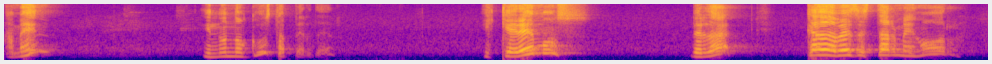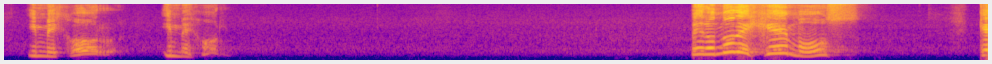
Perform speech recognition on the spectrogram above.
Amén. Y no nos gusta perder. Y queremos, ¿verdad? Cada vez estar mejor y mejor y mejor. Pero no dejemos que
